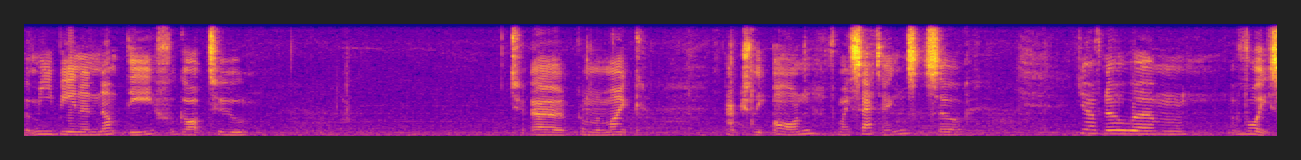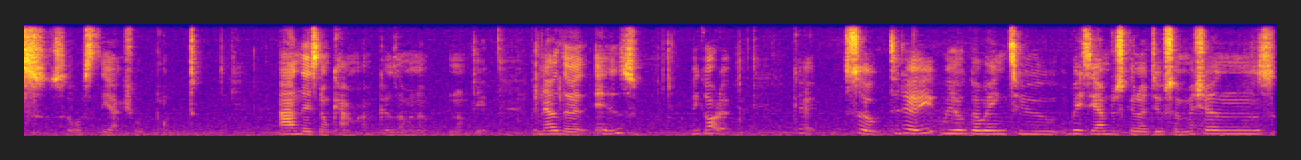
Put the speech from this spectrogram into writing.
but me being a numpty forgot to, to uh, my mic actually on for my settings, so you have no um, voice, so what's the actual point? And there's no camera, because I'm a numpty. But now there is, we got it. Okay, so today we are going to, basically I'm just going to do some missions,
